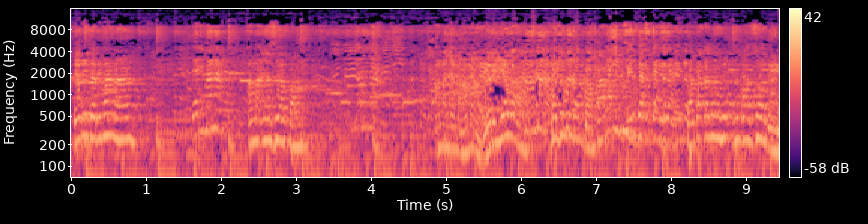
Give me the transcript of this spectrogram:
Dede dari mana? Dari mana? anaknya siapa? Anaknya mama. Ya iyalah. Masa bukan bapak. Ya sekalian. bapak kan yang sponsori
